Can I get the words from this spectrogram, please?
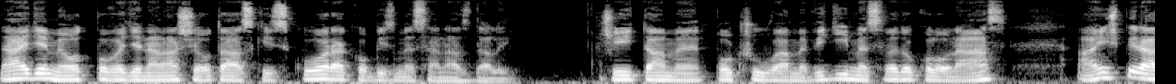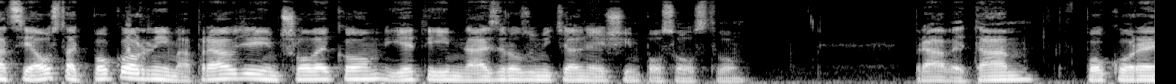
nájdeme odpovede na naše otázky skôr, ako by sme sa nazdali. Čítame, počúvame, vidíme svet okolo nás a inšpirácia ostať pokorným a pravdivým človekom je tým najzrozumiteľnejším posolstvom. Práve tam, v pokore,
